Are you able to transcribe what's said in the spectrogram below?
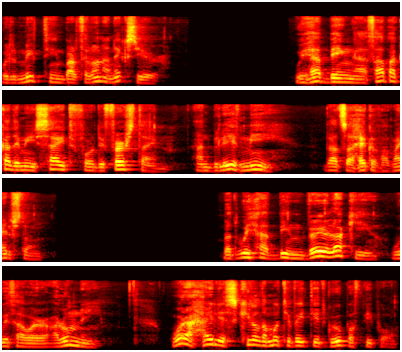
we'll meet in Barcelona next year. We have been a Fab Academy site for the first time, and believe me, that's a heck of a milestone. But we have been very lucky with our alumni. We're a highly skilled and motivated group of people.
